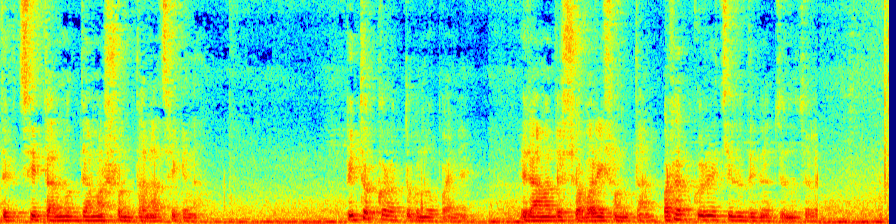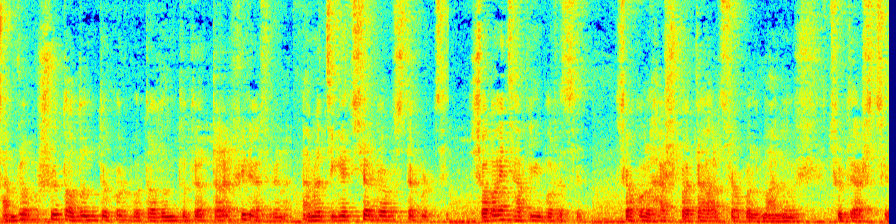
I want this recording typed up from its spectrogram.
দেখছি, তার মধ্যে আমার সন্তান আছে কিনা? পৃথক করার তো কোনো উপায় নেই। এরা আমাদের সবারই সন্তান। হঠাৎ করে চিরদিনের জন্য চলে আমরা অবশ্যই তদন্ত করব। তদন্ত তারা ফিরে আসবে না। আমরা চিকিৎসার ব্যবস্থা করছি। সবাই ঝাঁপিয়ে পড়েছে। সকল হাসপাতাল, সকল মানুষ ছুটে আসছে।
